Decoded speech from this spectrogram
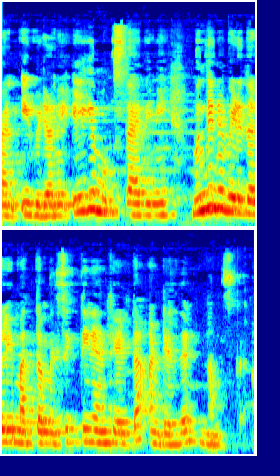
ನಾನು ಈ ವಿಡಿಯೋನ ಇಲ್ಲಿಗೆ ಮುಗಿಸ್ತಾ ಇದ್ದೀನಿ. ಮುಂದಿನ ವಿಡಿಯೋದಲ್ಲಿ ಮತ್ತೊಮ್ಮೆ ಸಿಗ್ತೀನಿ ಅಂತ ಹೇಳ್ತಾ. ಅಂಟಿಲ್ ದೆನ್ ನಮಸ್ಕಾರ.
